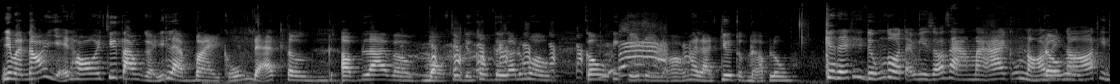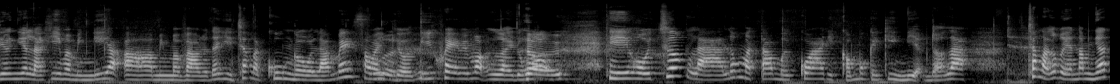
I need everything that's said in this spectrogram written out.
Nhưng mà nói vậy thôi chứ tao nghĩ là mày cũng đã từng apply vào một trong những công ty đó đúng không? Có một cái kỷ niệm nào không? Hay là chưa từng nộp luôn cái đấy thì đúng rồi tại vì rõ ràng mà ai cũng nói Đúng về nó thì đương nhiên là khi mà mình nghĩ à, mình mà vào được đây thì chắc là cool ngầu lắm ấy xong rồi rồi. kiểu đi khoe với mọi người đúng không Ừ. thì hồi trước là lúc mà tao mới qua thì có một cái kỷ niệm đó là chắc là lúc đấy là năm nhất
